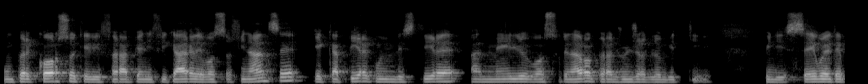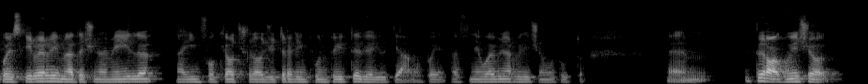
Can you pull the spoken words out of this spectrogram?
un percorso che vi farà pianificare le vostre finanze e capire come investire al meglio il vostro denaro per raggiungere gli obiettivi. Quindi se volete poi iscrivervi, mandateci una mail a info-ogtrading.it e vi aiutiamo. Poi alla fine webinar vi diciamo tutto. Ehm, però, come dicevo,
